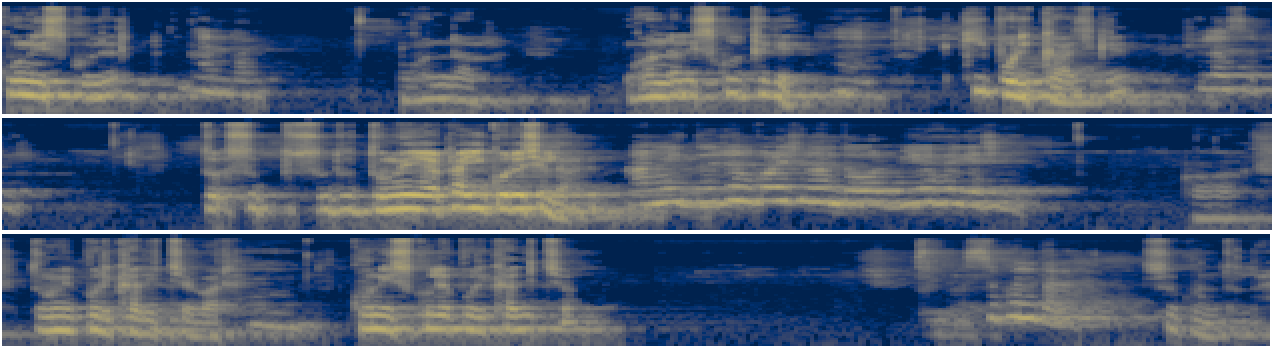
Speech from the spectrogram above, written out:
কোন স্কুলের? গান্ডাল। গন্ডাল। গন্ডাল স্কুল থেকে? হ্যাঁ। কি পরীক্ষা আজকে? ফিলোসফি। তো শুধু তুমি একাই করেছিলা? আমি দুজন করেছিলাম তো ওর বিয়ে হয়ে গেছে। ও, তুমি পরীক্ষা দিচ্ছ এবার? হ্যাঁ। কোন স্কুলে পরীক্ষা দিচ্ছ? শকুন্তলা। শকুন্তলা।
